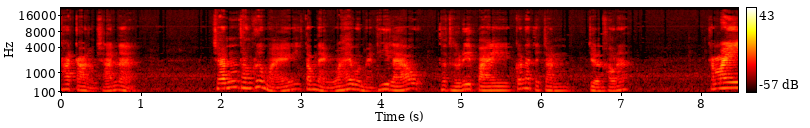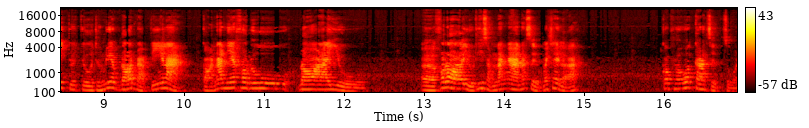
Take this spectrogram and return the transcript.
คาดการณ์ของฉันน่ะ ฉันทำเครื่องหมายตำแหน่งไว้ให้บนแผนที่แล้ว ถ้าเธอรีบไปก็น่าจะจันเจอเขานะทำไมจู่ๆถึงเรียบร้อนแบบนี้ล่ะ ก่อนหน้านี้เขาดูรออะไรอยู่ เออเขารอเราอยู่ที่สำนักงานนักสืบไม่ใช่เหรอ ก็เพราะว่าการสืบสวน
